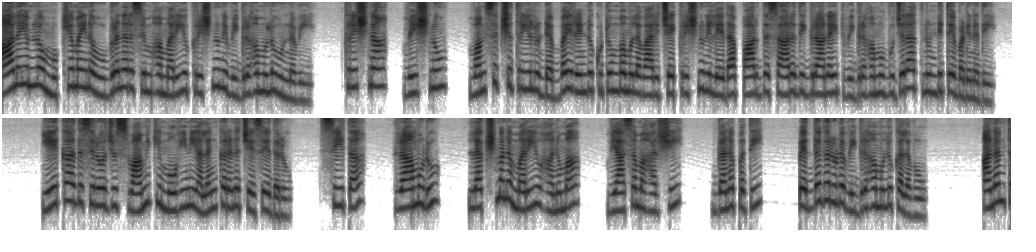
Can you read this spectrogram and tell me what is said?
ఆలయంలో ముఖ్యమైన ఉగ్రనరసింహ మరియు కృష్ణుని విగ్రహములు ఉన్నవి. కృష్ణ విష్ణు వంశక్షత్రియులు డెబ్బై రెండు కుటుంబముల వారిచే కృష్ణుని లేదా పార్థసారథి గ్రానైట్ విగ్రహము గుజరాత్ నుండి తేబడినది. ఏకాదశి రోజు స్వామికి మోహిని అలంకరణ చేసేదరు. సీత రాముడు లక్ష్మణ మరియు హనుమ వ్యాసమహర్షి గణపతి పెద్దగరుడ విగ్రహములు కలవు. అనంత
